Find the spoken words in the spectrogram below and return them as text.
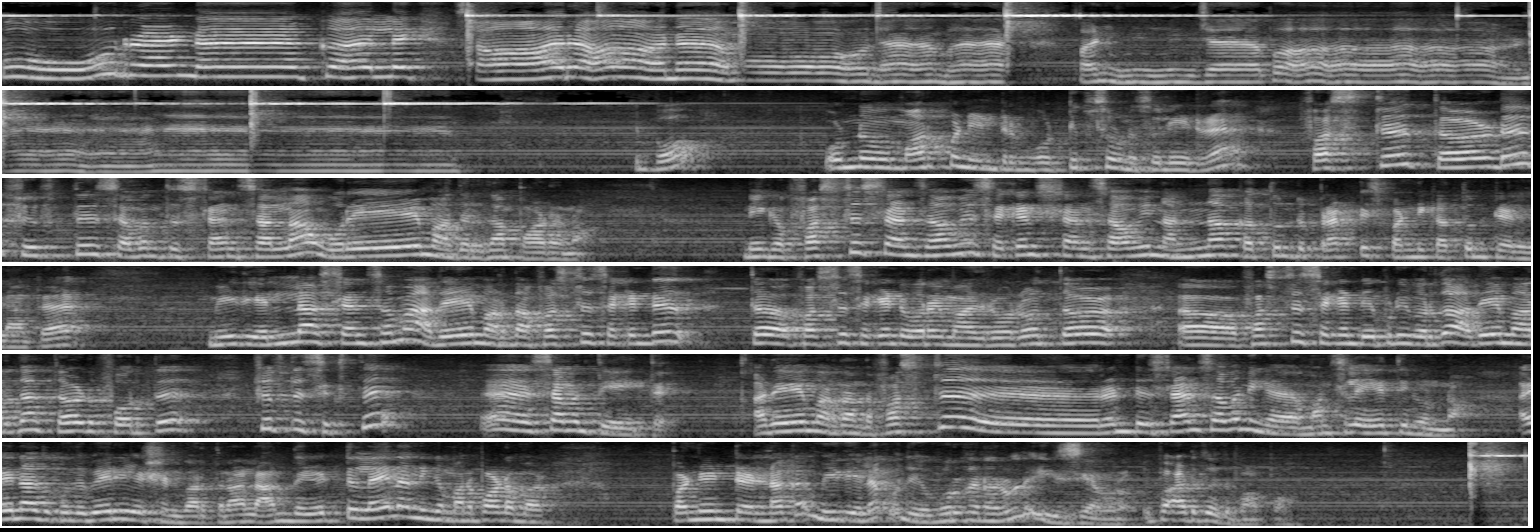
பூரண கலை சாரானமோ நம பஞ்சபாண இப்போது ஒன்று மார்க் பண்ணிட்டுருங்க ஒரு டிப்ஸ் ஒன்று சொல்லிடுறேன். First third fifth seventh stands எல்லாம் ஒரே மாதிரி தான் பாடணும். நீங்கள் ஃபஸ்ட்டு ஸ்டாண்ட்ஸாகவும் செகண்ட் ஸ்டாண்ட்ஸாகவும் நல்லா கற்றுன்ட்டு ப்ராக்டிஸ் பண்ணி கற்றுன்ட்டேன்னாக்க மீதி எல்லா ஸ்டாண்ட்ஸுமே அதே மாதிரி தான் first second the first second ஒரே மாதிரி வரும். தேர்ட் ஃபஸ்ட்டு செகண்ட் எப்படி வருதோ அதே மாதிரி தான் third fourth fifth sixth seventh eighth அதே மாதிரி தான் அந்த ஃபஸ்ட்டு ரெண்டு ஸ்டாண்ட்ஸாகவும் நீங்கள் மனசில் ஏற்றிடணும் ஏன்னா அது கொஞ்சம் வேரியேஷன் வரதுனால அந்த எட்டு லைனை நீங்கள் மனப்பாடம் பண்ணிட்டேன்னாக்கா மீதியெல்லாம் கொஞ்சம் முருகனருள் ஈஸியாக வரும். இப்போ அடுத்தது பார்ப்போம்.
